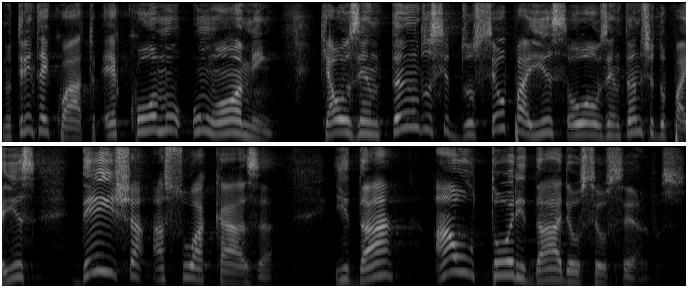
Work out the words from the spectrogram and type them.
no 34, é como um homem que ausentando-se do seu país ou ausentando-se do país, deixa a sua casa e dá autoridade aos seus servos.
